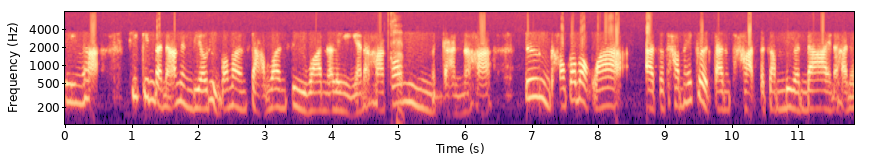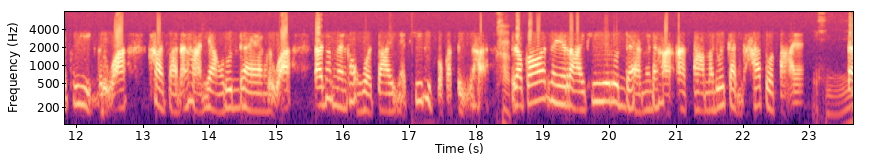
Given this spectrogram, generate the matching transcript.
ติ้งค่ะที่กินแต่น้ำอย่างเดียวถึงประมาณสามวันสี่วันอะไรอย่างเงี้ยนะคะ ก็มีเหมือนกันนะคะ ซึ่งเขาก็บอกว่าอาจจะทำให้เกิดการขาดประจำเดือนได้นะคะ ในผู้หญิงหรือว่าขาดสารอาหารอย่างรุนแรงหรือว่า การทำงานของหัวใจเนี่ยที่ผิดปกติค่ะ ครับแล้วก็ในรายที่รุนแรงเนี่ยนะคะ อาจตามมาด้วยการฆ่าตัวตาย โอ้โหแต่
